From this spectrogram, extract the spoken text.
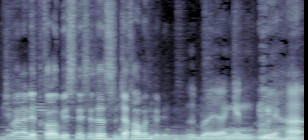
Gimana Dit kalau bisnis itu sejak kapan tuh? Bayangin BH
